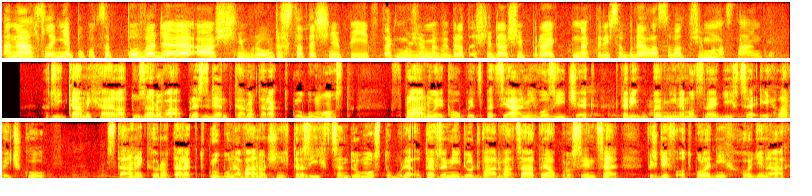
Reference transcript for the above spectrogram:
a následně, pokud se povede a všichni budou dostatečně pít, tak můžeme vybrat ještě další projekt, na který se bude hlasovat přímo na stánku říká Michaela Tuzarová, prezidentka Rotaract klubu Most. V plánu je koupit speciální vozíček, který upevní nemocné dívce i hlavičku. Stánek Rotaract klubu na Vánočních trzích v centru Mostu bude otevřený do 22. prosince, vždy v odpoledních hodinách.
